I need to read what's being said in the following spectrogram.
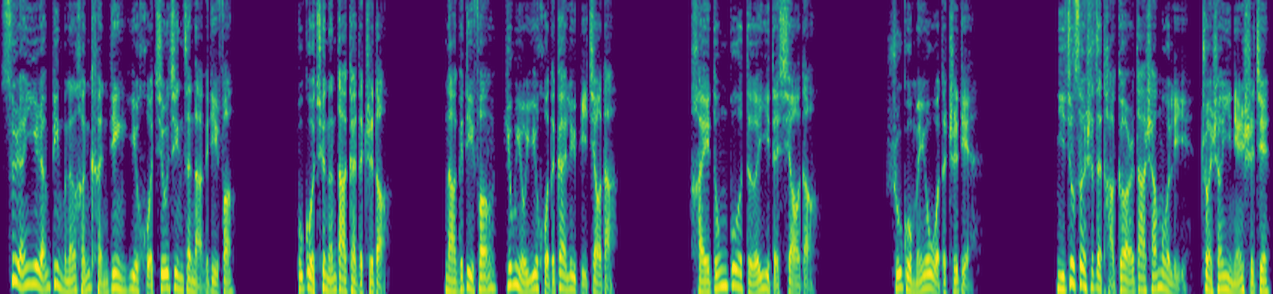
虽然依然并不能很肯定异火究竟在哪个地方。不过，却能大概的知道哪个地方拥有异火的概率比较大。海东波得意的笑道：“如果没有我的指点，你就算是在塔戈尔大沙漠里转上一年时间，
